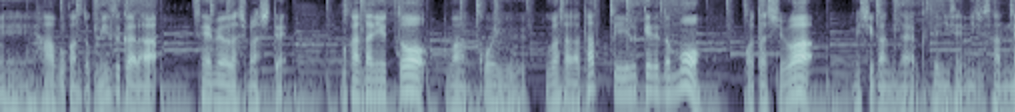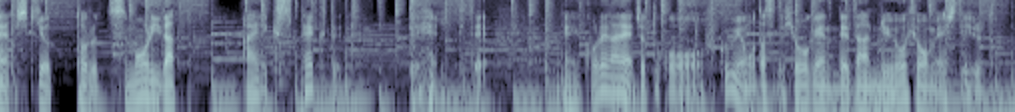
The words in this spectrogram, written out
えー、ハーボ監督自ら声明を出しまして、まあ、簡単に言うと、まあ、こういう噂が立っているけれども、私はミシガン大学で2023年指揮を取るつもりだと。I expected って言ってて、えー、これがね、ちょっとこう、含みを持たせた表現で残留を表明していると。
